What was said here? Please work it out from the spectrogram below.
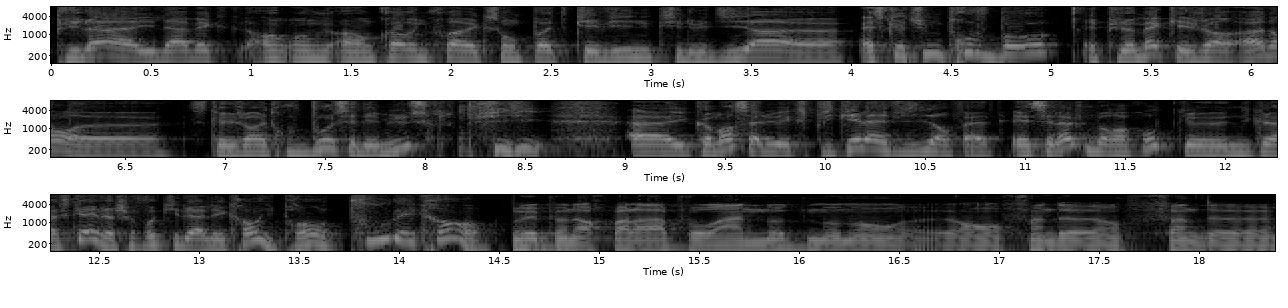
Puis là, il est avec en- en- encore une fois avec son pote Kevin qui lui dit ah euh, est-ce que tu me trouves beau? Et puis le mec est genre ah non euh, ce que les gens ils trouvent beau c'est des muscles. Puis euh, il commence à lui expliquer la vie en fait. Et c'est là que je me rends compte que Nicolas Cage, à chaque fois qu'il est à l'écran, il prend tout l'écran. Oui, puis on en reparlera pour un autre moment euh, en fin de, en fin de,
